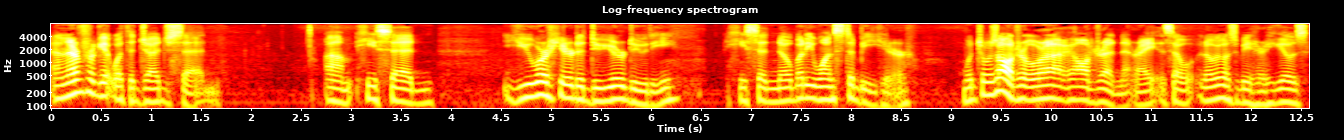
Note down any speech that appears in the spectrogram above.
and I'll never forget what the judge said. Um, he said, "You were here to do your duty." He said, "Nobody wants to be here," which was all we're all dreading it, right? So nobody wants to be here. He goes,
